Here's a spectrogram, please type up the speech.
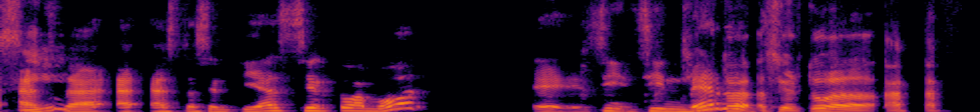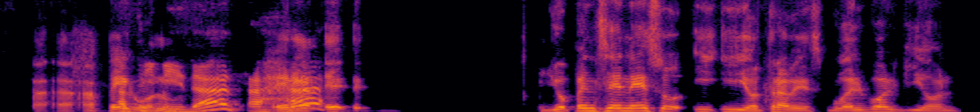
sí. Hasta, hasta sentías cierto amor. Eh, sin, sin cierto, verlo. Cierto a, a, apego, Afinidad, ajá. Era, eh, yo pensé en eso y, otra vez, vuelvo al guion.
